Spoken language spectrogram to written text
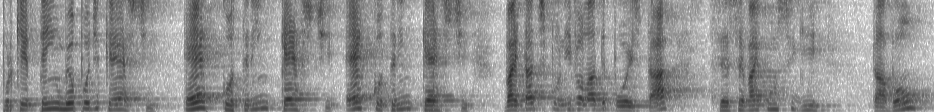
porque tem o meu podcast, é Cotrimcast, é. Vai estar disponível lá depois, tá? Você vai conseguir, tá bom?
